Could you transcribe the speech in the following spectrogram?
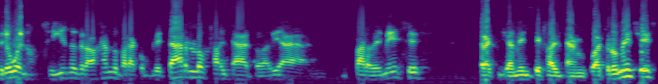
pero bueno, siguiendo trabajando para completarlo, falta todavía par de meses, prácticamente faltan cuatro meses.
